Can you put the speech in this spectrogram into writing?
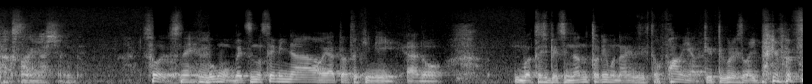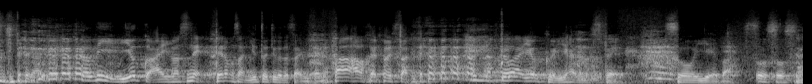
たくさんいらっしゃるんで。そうですね、うん、僕も別のセミナーをやった時にあの私別に何の取りもないんですけどファンやって言ってくれる人がいっぱいいますみたいな。人によく会いますね。寺本さんに言っといてくださいみたいな「ああ分かりました」みたいな。人はよく言いはりまして。そういえば。そうそうそう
